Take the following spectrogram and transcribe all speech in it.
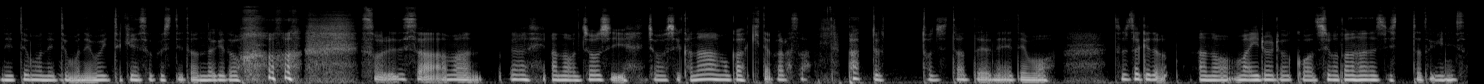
寝ても寝ても眠いって検索してたんだけど それでさまあうんあの上司上司かなが来たからさパッと閉じたんだよね。でも閉じたけどあのまあいろいろこう仕事の話した時にさ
